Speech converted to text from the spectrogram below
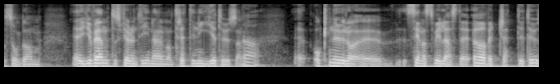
såg de. Eh, Juventus, Fiorentina här någon 39 000. Ja. Eh, Och nu då, eh, senast vi läste, över 30 000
